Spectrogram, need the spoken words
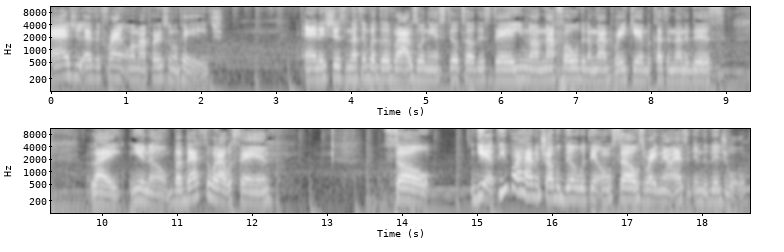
add you as a friend on my personal page. And it's just nothing but good vibes on there still till this day. You know, I'm not folding, I'm not breaking because of none of this. Like, you know, but back to what I was saying. So, yeah, people are having trouble dealing with their own selves right now as an individual.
